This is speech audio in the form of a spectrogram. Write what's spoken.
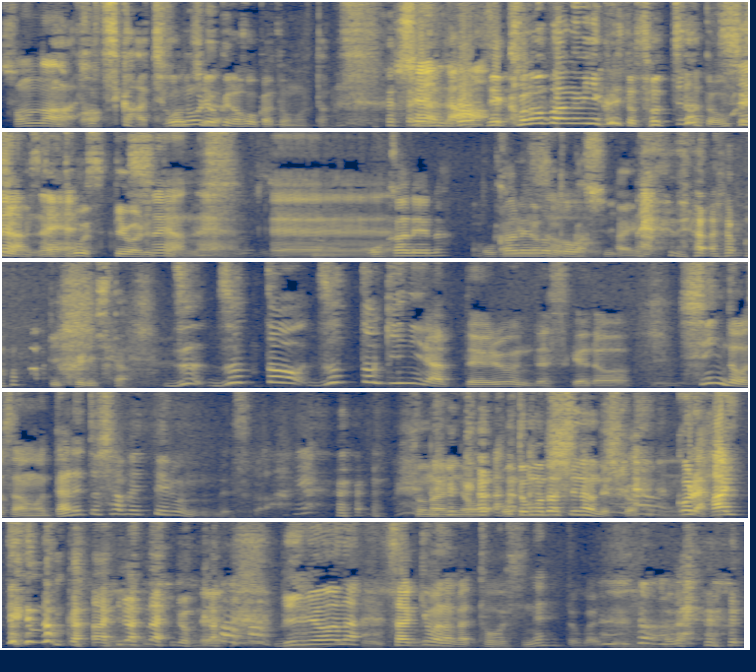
そんなのあ、そっか。ちか。超能力の方かと思った。そや な。で、この番組に来るとそっちだと思うそじゃないですか。投資って言われて。そやね。えー、お金な？お金の投資はい。びっくりした。ず、ずっと、ずっと気になってるんですけど、新藤さんは誰と喋ってるんですか？隣のお友達なんですか？これ入ってんの？か入らないのか、ね微妙な、さっきもなんか投資ね、とか言ってる。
